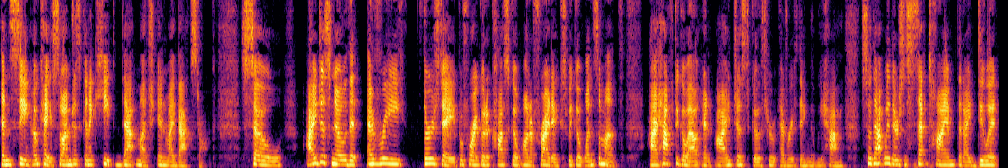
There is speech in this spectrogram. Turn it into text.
and seeing, okay, so I'm just going to keep that much in my back stock. So I just know that every Thursday before I go to Costco on a Friday, because we go once a month, I have to go out and I just go through everything that we have. So that way there's a set time that I do it.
